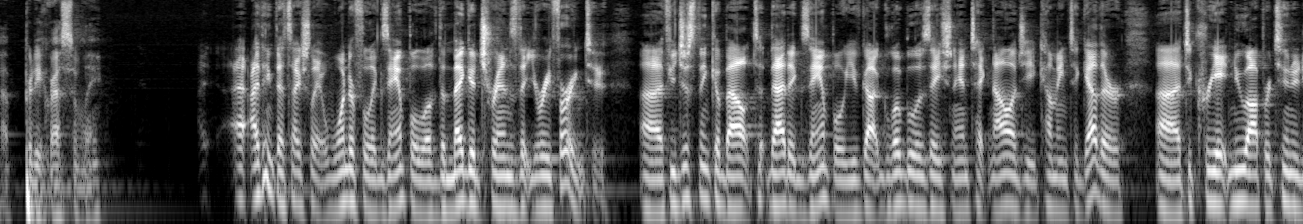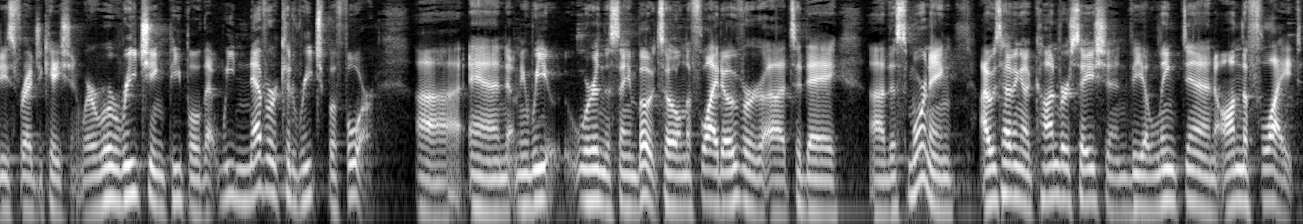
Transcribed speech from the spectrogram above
uh, pretty aggressively. I think that's actually a wonderful example of the mega trends that you're referring to. Uh, if you just think about that example, you've got globalization and technology coming together uh, to create new opportunities for education, where we're reaching people that we never could reach before. Uh, and I mean, we, we're in the same boat. So on the flight over uh, today, uh, this morning, I was having a conversation via LinkedIn on the flight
